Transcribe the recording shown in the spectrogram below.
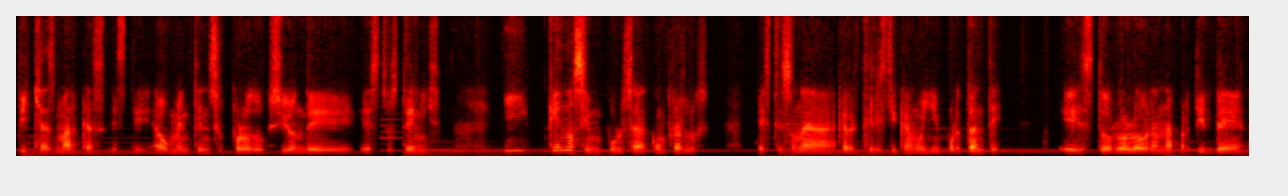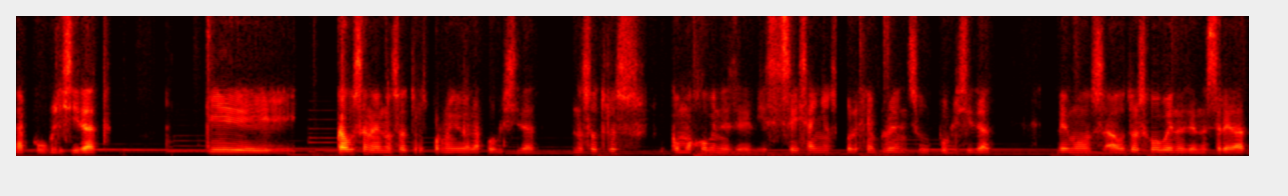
dichas marcas este, aumenten su producción de estos tenis. ¿Y qué nos impulsa a comprarlos? Esta es una característica muy importante. Esto lo logran a partir de la publicidad que causan en nosotros por medio de la publicidad. Nosotros como jóvenes de 16 años, por ejemplo, en su publicidad vemos a otros jóvenes de nuestra edad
